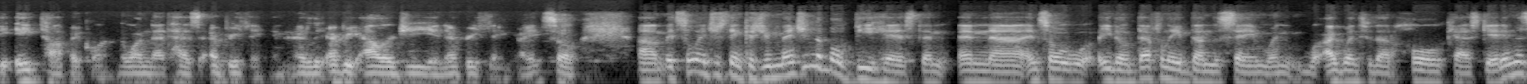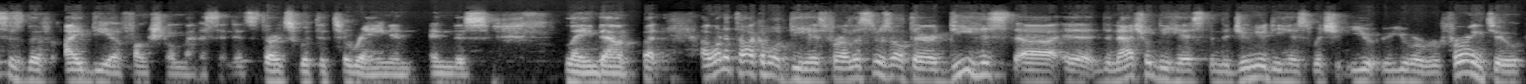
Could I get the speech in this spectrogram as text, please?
the atopic one, the one that has everything and every allergy and everything, right? So um, it's so interesting because you mentioned about DHIST and and uh, and so you know definitely have done the same when I went through that whole cascade. And this is the idea of functional medicine. It starts with the terrain and and this laying down. But I want to talk about DHIST for our listeners out there. DHIST, uh, uh, the natural DHIST and the junior DHIST, which you, you were referring to,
